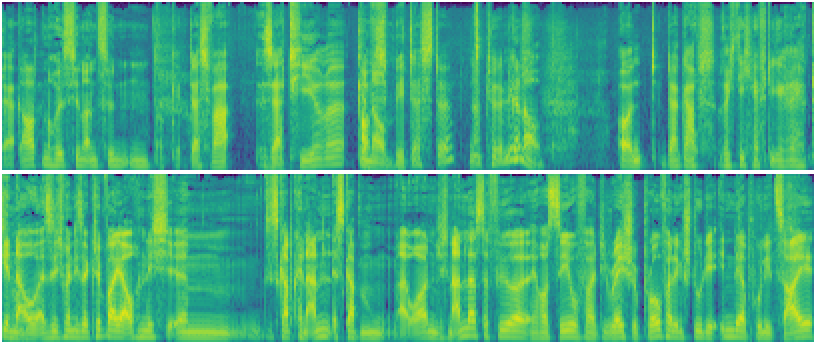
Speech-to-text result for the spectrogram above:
ja. Gartenhäuschen anzünden. Okay, das war Satire genau. aufs Bitterste, natürlich. Genau. Und da gab es richtig heftige Reaktionen. Genau, also ich meine, dieser Clip war ja auch nicht, ähm, es gab keinen An es gab einen ordentlichen Anlass dafür. Horst Seehofer hat die Racial Profiling-Studie in der Polizei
